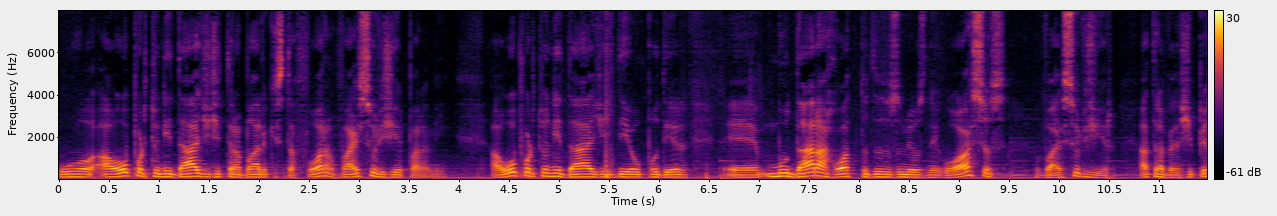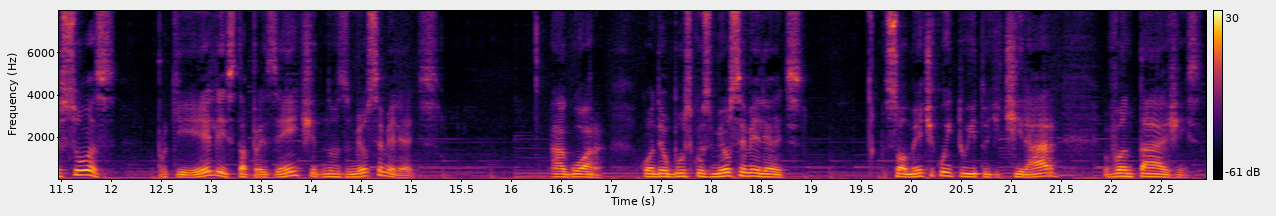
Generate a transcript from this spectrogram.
O, a oportunidade de trabalho que está fora vai surgir para mim. A oportunidade de eu poder é, mudar a rota dos meus negócios vai surgir através de pessoas, porque Ele está presente nos meus semelhantes. Agora, quando eu busco os meus semelhantes somente com o intuito de tirar vantagens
